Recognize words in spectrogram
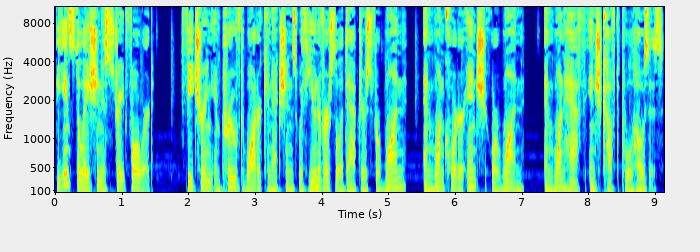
The installation is straightforward, featuring improved water connections with universal adapters for 1 and 1 quarter inch or 1 and 1 half inch cuffed pool hoses.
